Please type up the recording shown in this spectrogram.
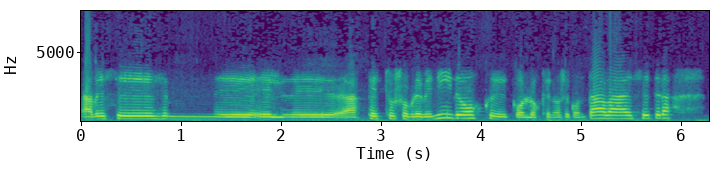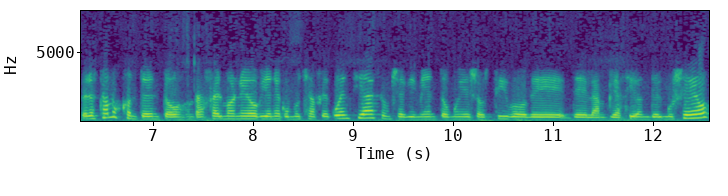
a veces mm, eh, el, eh, aspectos sobrevenidos con los que no se contaba, etcétera, pero estamos contentos. Rafael Moneo viene con mucha frecuencia, hace un seguimiento muy exhaustivo de, la ampliación del museo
